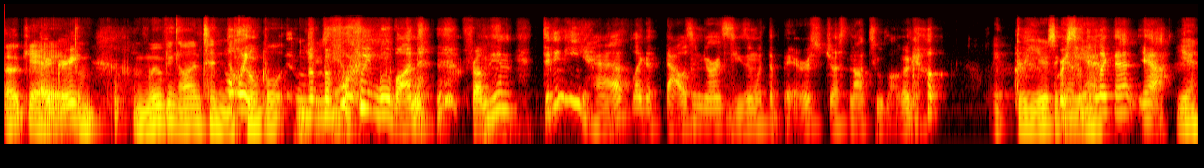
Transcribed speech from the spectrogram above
Okay. I agree. m- Moving on to Oh, wait, notable. B- before Yeah. we move on from him, didn't he have like a thousand yard season with the Bears just not too long ago? like three years ago. or something Yeah. like that? Yeah. yeah.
